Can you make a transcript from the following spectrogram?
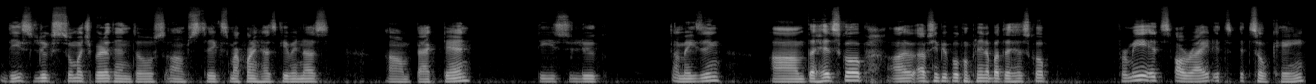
these look so much better than those um, sticks my Mark has given us um, back then. These look amazing. Um, the head sculpt, I, I've seen people complain about the head sculpt for me it's alright. It's it's okay.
